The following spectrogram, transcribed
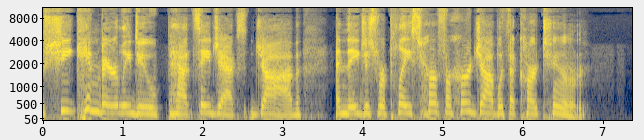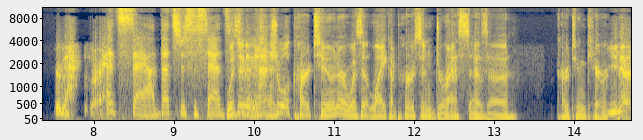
she can barely do Pat Sajak's job, and they just replaced her for her job with a cartoon. That's right. It's sad. That's just a sad Was it an actual cartoon or was it like a person dressed as a cartoon character? You know,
